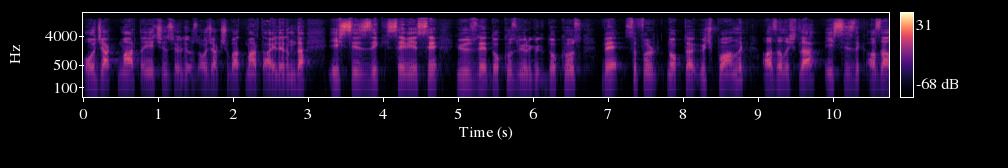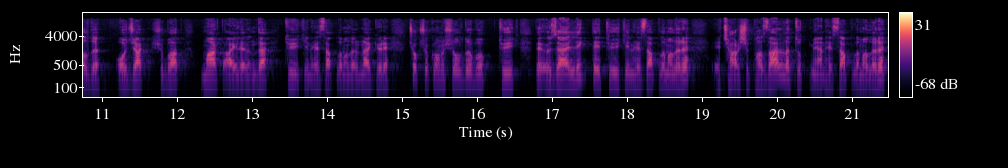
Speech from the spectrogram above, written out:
Ocak-Mart ayı için söylüyoruz. Ocak, Şubat, Mart aylarında işsizlik seviyesi %9,9 ve 0.3 puanlık azalışla işsizlik azaldı. Ocak, Şubat, Mart aylarında TÜİK'in hesaplamalarına göre çok çok konuşuldu bu TÜİK ve özellikle TÜİK'in hesaplamaları e, çarşı pazarla tutmayan hesaplamaları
